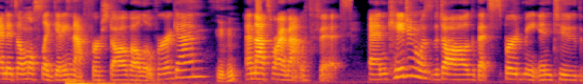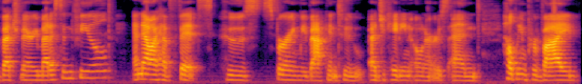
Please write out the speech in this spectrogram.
and it's almost like getting that first dog all over again. Mhm. And that's where I'm at with Fitz. And Cajun was the dog that spurred me into the veterinary medicine field. And now I have Fitz, who's spurring me back into educating owners and helping provide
